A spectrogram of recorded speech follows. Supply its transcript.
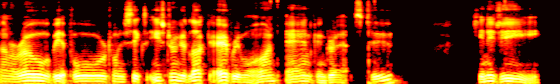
Final row will be at 426 Eastern. Good luck to everyone and congrats to Kenny G.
